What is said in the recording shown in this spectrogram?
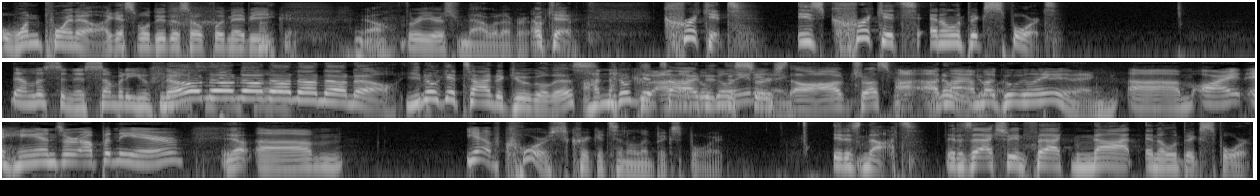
1.0? I guess we'll do this hopefully maybe you know, 3 years from now whatever. Okay. Cricket. Is cricket an Olympic sport? Now listen, as somebody who No, no, no, no, no, no, no. You don't get time to Google this. I'm you don't get not time to, to search. Oh, trust me. I, I, know not, I'm not googling anything. Um, all right, hands are up in the air. Yep. Um, yeah, of course, cricket's an Olympic sport. it is not. It is actually, in fact, not an Olympic sport.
